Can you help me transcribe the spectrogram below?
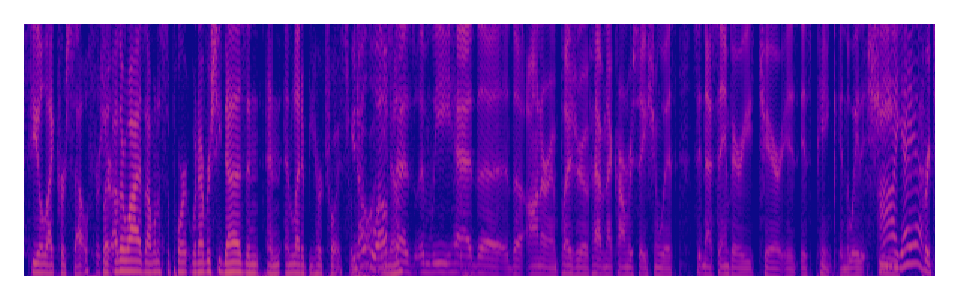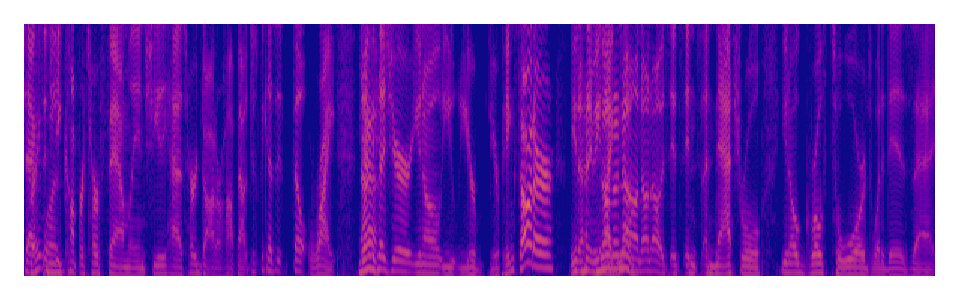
feel like herself For but sure. otherwise i want to support whatever she does and and, and let it be her choice You know who on, else you know? has, and we had the the honor and pleasure of having that conversation with, sitting in that same very chair is is Pink, in the way that she Ah, yeah, yeah. protects Great and she comforts her family, and she has her daughter hop out just because it felt right, not Yeah. because you're you know you you're you're Pink's daughter. You know what I mean? No, like no, no. no, no. It's it's it's a natural you know growth towards what it is that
